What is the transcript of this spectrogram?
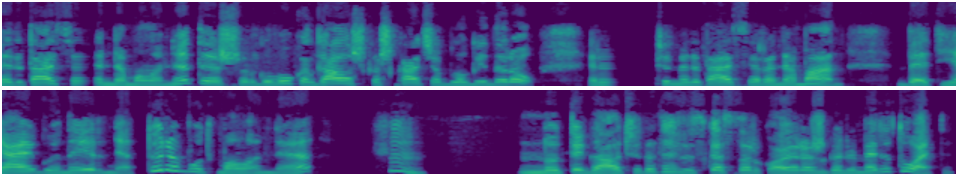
meditacija nemaloni, tai aš ir galvau, kad gal aš kažką čia blogai darau. Ir meditacija yra ne man. Bet jeigu jinai ir neturi būti maloni, hm, nu tai gal čia tada viskas tvarkoja ir aš galiu medituoti.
